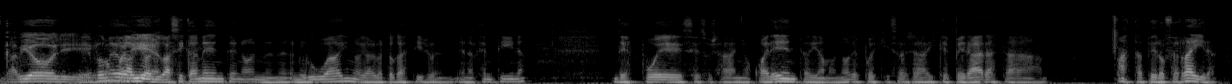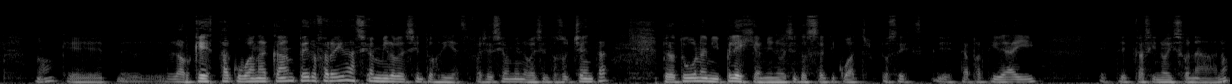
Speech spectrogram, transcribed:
Gavioli, eh, Romeo Gavioli básicamente ¿no? en, Uruguay ¿no? y Alberto Castillo en, Argentina después eso ya años 40 digamos no después quizás ya hay que esperar hasta hasta Pedro Ferreira ¿no? que la orquesta cubana CAM Pedro Ferreira nació en 1910 falleció en 1980 pero tuvo una hemiplegia en 1964 entonces este, a partir de ahí este, casi no hizo nada. ¿no?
